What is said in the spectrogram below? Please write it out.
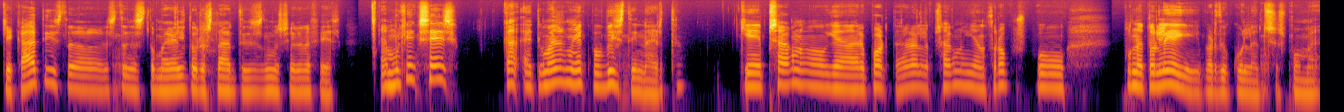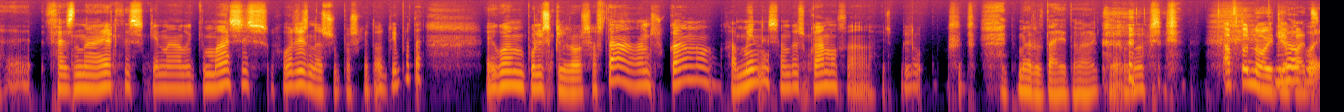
και κάτι στο, στο, στο μεγαλύτερο στάρ της δημοσιογραφίας. Ε, μου λέει ξέρεις ετοιμάζω μια εκπομπή στην ΕΡΤ και ψάχνω για ρεπόρτερ αλλά ψάχνω για ανθρώπους που που να το λέει η παρδικούλα του, ας πούμε. Ε, Θες να έρθεις και να δοκιμάσεις χωρίς να σου υποσχετώ τίποτα. Εγώ είμαι πολύ σκληρός. Αυτά, αν σου κάνω, θα μείνεις. Αν δεν σου κάνω, θα. Τι με ρωτάει τώρα, ξέρω. Αυτονόητη απάντηση.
